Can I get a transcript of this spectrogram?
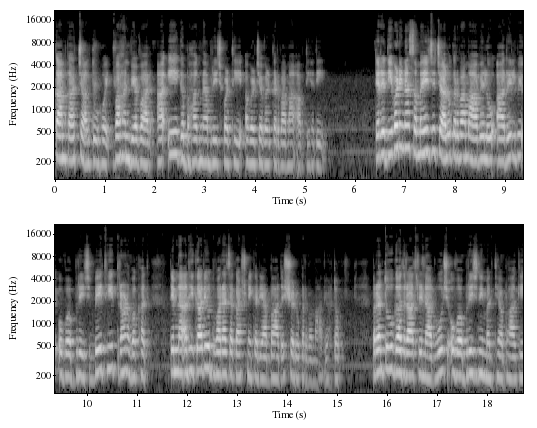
કામકાજ ચાલતું હોય, વાહન વ્યવહાર, આ એક ભાગના બ્રિજ પરથી અવરજવર કરવામાં આવતી હતી. ત્યારે દિવાળીના સમયે જ ચાલુ કરવામાં આવેલો આ રેલવે ઓવરબ્રિજ બેથી ત્રણ વખત તેમના અધિકારીઓ દ્વારા ચકાસણી કર્યા બાદ શરૂ કરવામાં આવ્યો હતો. પરંતુ ગત રાત્રિના રોજ ઓવરબ્રિજની મધ્ય ભાગે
